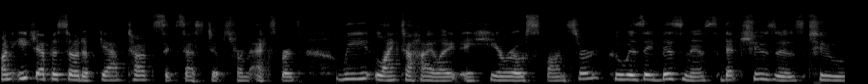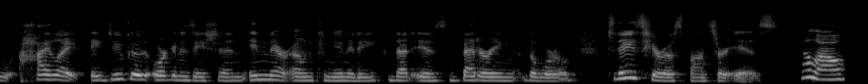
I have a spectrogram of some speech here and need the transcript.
On each episode of Gab Talk Success Tips from Experts, we like to highlight a hero sponsor who is a business that chooses to highlight a do good organization in their own community that is bettering the world. Today's hero sponsor is. Hello,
